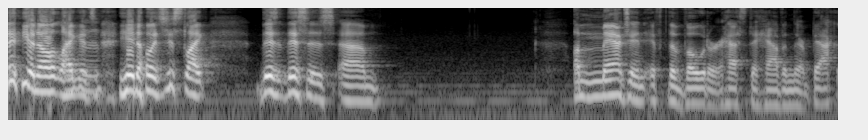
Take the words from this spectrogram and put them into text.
you know, like mm-hmm. it's you know, it's just like this. This is. Um, imagine if the voter has to have in their back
